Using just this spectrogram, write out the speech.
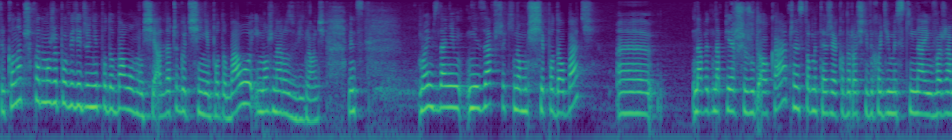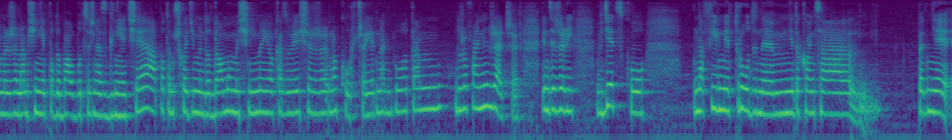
tylko na przykład może powiedzieć, że nie podobało mu się, a dlaczego ci się nie podobało i można rozwinąć. Więc moim zdaniem nie zawsze kino musi się podobać. Yy, nawet na pierwszy rzut oka. Często my też jako dorośli wychodzimy z kina i uważamy, że nam się nie podobało, bo coś nas gniecie, a potem przychodzimy do domu, myślimy i okazuje się, że no kurczę, jednak było tam dużo fajnych rzeczy. Więc jeżeli w dziecku na filmie trudnym, nie do końca pewnie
